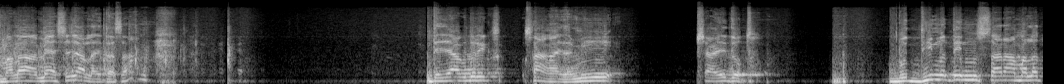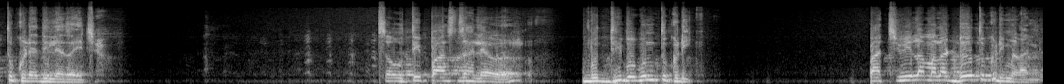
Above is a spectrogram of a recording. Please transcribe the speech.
मला मेसेज आलाय तसा. त्याच्या अगोदर एक सांगायचं मी शाळेत होतो. बुद्धिमत्तेनुसार आम्हाला तुकड्या दिल्या जायच्या. चौथी पास झाल्यावर बुद्धी बघून तुकडी. पाचवीला मला ड तुकडी मिळाली.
